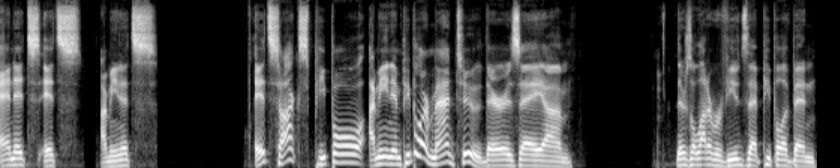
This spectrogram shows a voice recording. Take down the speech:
And it's it's I mean it's it sucks. People I mean and people are mad too. There is a um there's a lot of reviews that people have been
